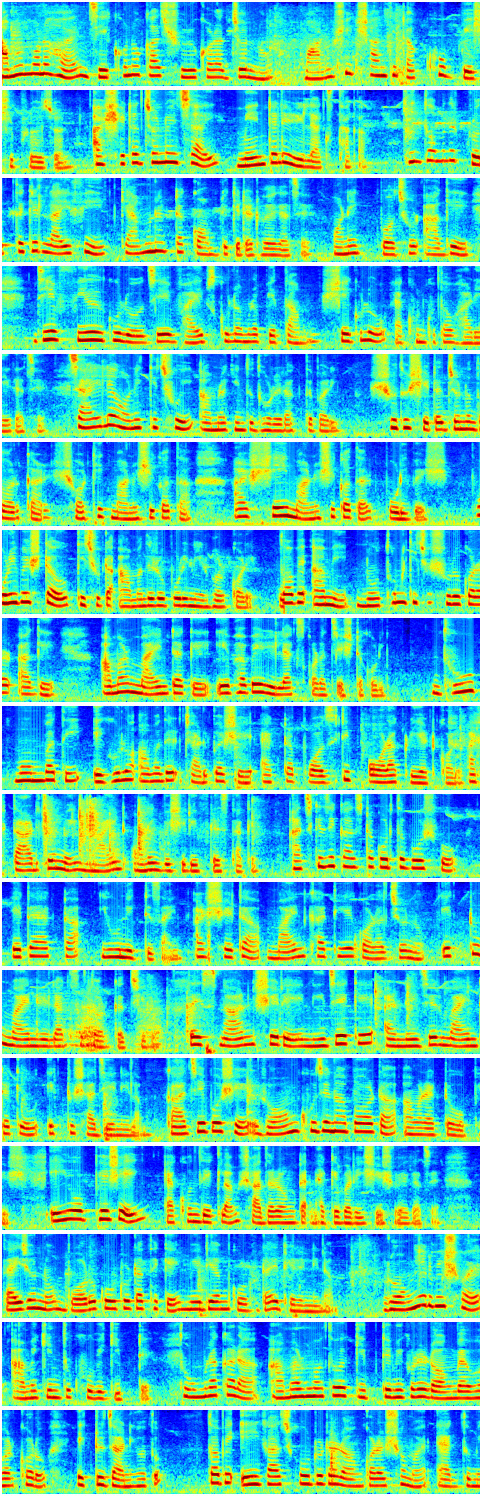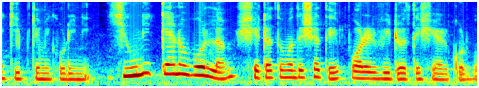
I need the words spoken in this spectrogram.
আমার মনে হয় যে কোনো কাজ শুরু করার জন্য মানসিক শান্তিটা খুব বেশি প্রয়োজন। আর সেটার জন্যই চাই মেন্টালি রিল্যাক্স থাকা। কিন্তু আমাদের প্রত্যেকের লাইফই কেমন একটা কমপ্লিকেটেড হয়ে গেছে। অনেক বছর আগে যে ফিলগুলো যে ভাইবসগুলো আমরা পেতাম, সেগুলো এখন কোথাও হারিয়ে গেছে। চাইলে অনেক কিছুই আমরা কিন্তু ধরে রাখতে পারি। শুধু সেটার জন্য দরকার সঠিক মানসিকতা আর সেই মানসিকতার পরিবেশ। পরিবেশটাও কিছুটা আমাদের ওপরই নির্ভর করে। তবে আমি নতুন কিছু শুরু করার আগে আমার মাইন্ডটাকে এভাবে রিল্যাক্স করার চেষ্টা করি। ধূপ, মোমবাতি, এগুলো আমাদের চারিপাশে একটা পজিটিভ অরা ক্রিয়েট করে। আর তার জন্যই মাইন্ড অনেক বেশি রিফ্রেশ থাকে। আজকে যে কাজটা করতে বসবো, এটা একটা ইউনিক ডিজাইন আর সেটা মাইন্ড খাটিয়ে করার জন্য একটু মাইন্ড রিল্যাক্সের দরকার ছিল। তাই স্নান সেরে নিজেকে আর নিজের মাইন্ডটাকেও একটু সাজিয়ে নিলাম। কাজে বসে রং খুঁজে না পাওয়াটা আমার একটা অভ্যেস। এই অভ্যেসেই এখন দেখলাম সাদা রংটা একেবারেই শেষ হয়ে গেছে। তাই জন্য বড় কৌটোটা থেকে মিডিয়াম কৌটোটায় ঢেলে নিলাম। রঙের বিষয়ে আমি কিন্তু খুবই কিপটে। তোমরা কারা আমার মতো কিপটেমি করে রং ব্যবহার করো, একটু জানিও তো তবে এই গাছ কৌটোটা রং করার সময় একদমই কিপটেমি করিনি ইউনিক কেন বললাম, সেটা তোমাদের সাথে পরের ভিডিওতে শেয়ার করব।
